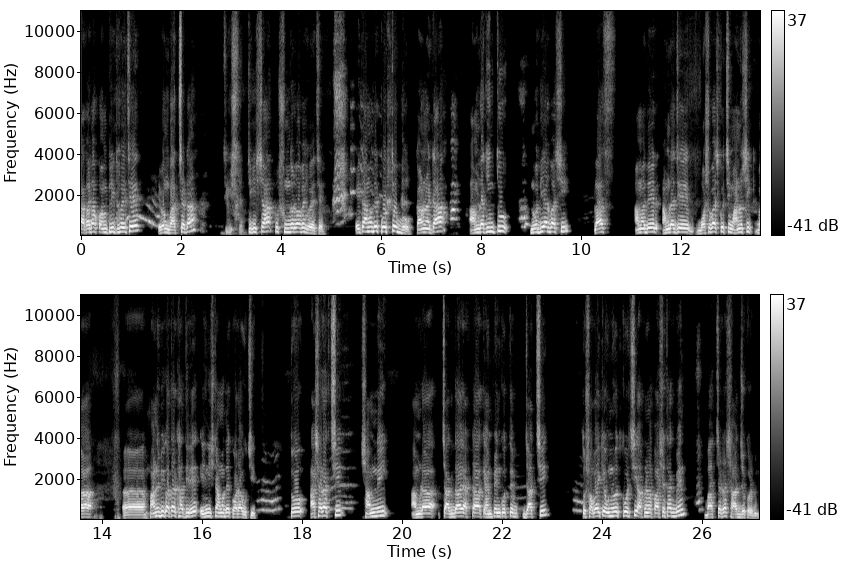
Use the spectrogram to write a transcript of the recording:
টাকাটা কমপ্লিট হয়েছে এবং বাচ্চাটা চিকিৎসা। চিকিৎসা খুব সুন্দরভাবে হয়েছে। এটা আমাদের কর্তব্য কারণ এটা আমরা কিন্তু নদিয়ার বাসী প্লাস আমাদের আমরা যে বসবাস করছি মানসিক বা মানবিকতার খাতিরে এই জিনিসটা আমাদের করা উচিত। তো আশা রাখছি সামনেই আমরা চাকদায় একটা ক্যাম্পেইন করতে যাচ্ছি। তো সবাইকে অনুরোধ করছি আপনারা পাশে থাকবেন বাচ্চাটা সাহায্য করবেন।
